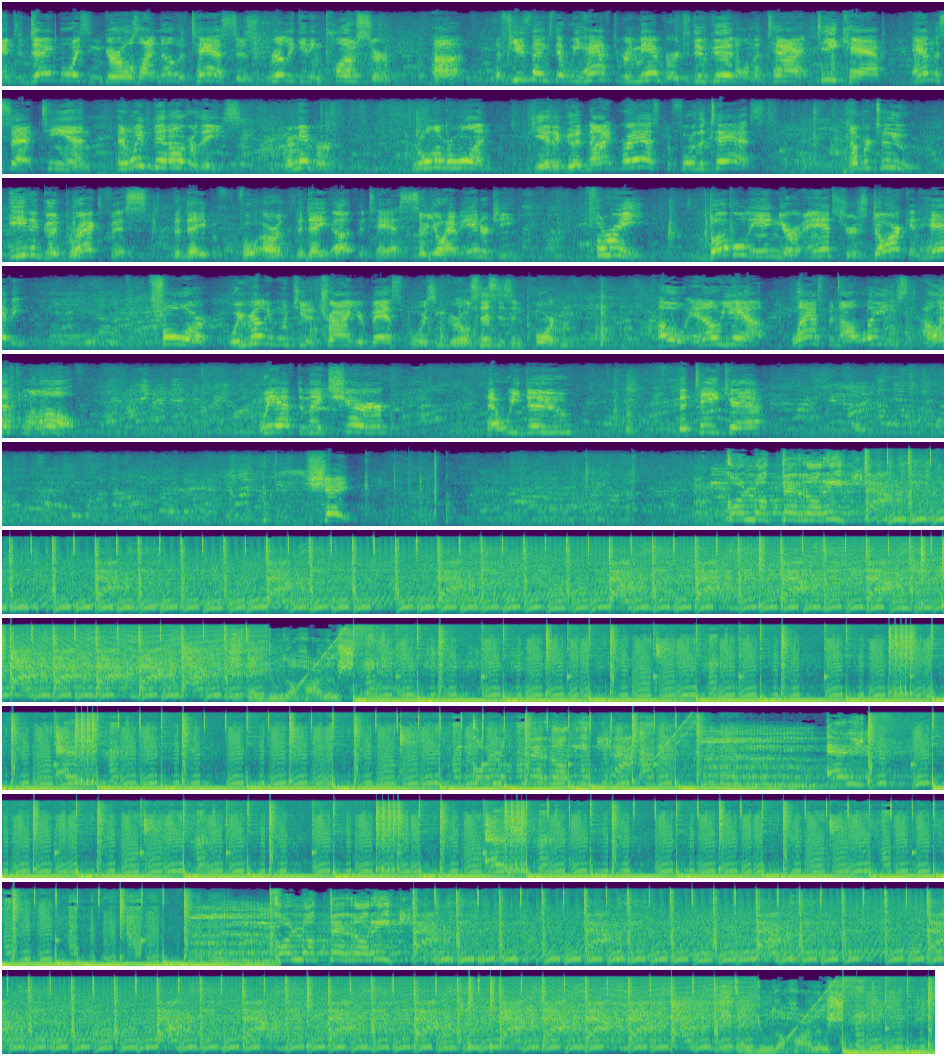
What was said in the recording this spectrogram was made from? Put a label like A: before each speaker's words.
A: and today, boys and girls, I know the test is really getting closer. Uh, a few things that we have to remember to do good on the TCAP and the SAT-10, and we've been over these. Remember, rule number one, get a good night rest before the test. Number two, eat a good breakfast the day before or the day of the test so you'll have energy. Three, bubble in your answers dark and heavy. Four, we really want you to try your best, boys and girls. This is important. Oh, and oh yeah, last but not least, I left one off. We have to make sure that we do the TCAP shake.
B: Con los terroristas.
C: Harlem Shake. Harlem Shake.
